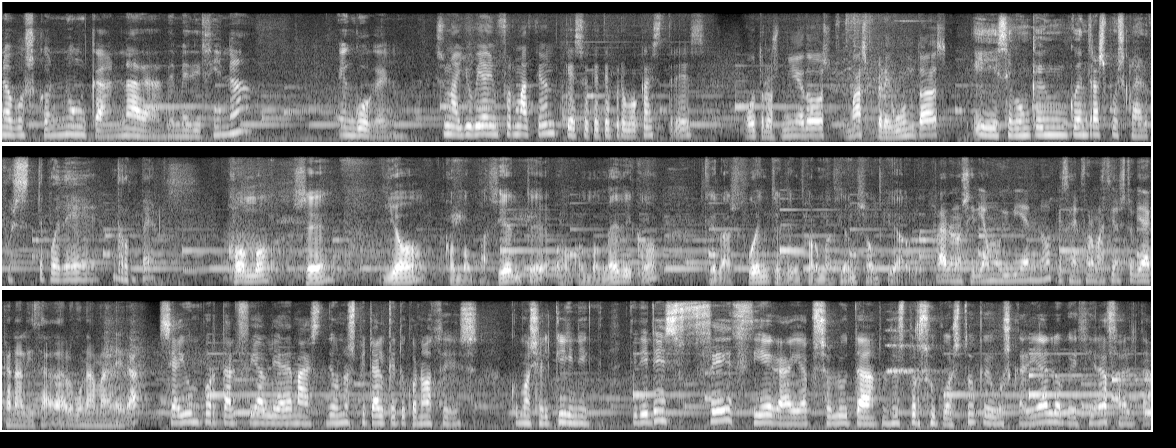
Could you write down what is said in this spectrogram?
No busco nunca nada de medicina en Google. Es una lluvia de información que eso que te provoca estrés. Otros miedos, más preguntas. Y según que encuentras, pues claro, pues te puede romper. ¿Cómo sé yo, como paciente o como médico, que las fuentes de información son fiables. Claro, nos iría muy bien ¿no? que esa información estuviera canalizada de alguna manera. Si hay un portal fiable, además, de un hospital que tú conoces, como es el Clinic, tienes fe ciega y absoluta, entonces por supuesto que buscaría lo que hiciera falta.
